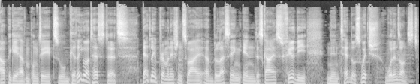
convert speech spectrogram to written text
rpgheaven.de zu Gregor testet Deadly Premonition 2 A Blessing in Disguise für die Nintendo Switch. Wo denn sonst?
